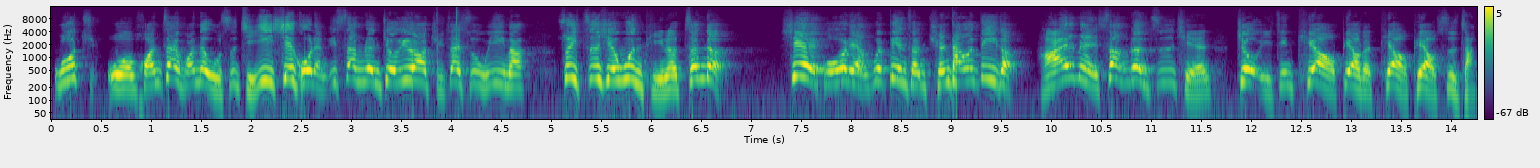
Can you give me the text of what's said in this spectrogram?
我举我还债还了五十几亿，谢国良一上任就又要举债十五亿吗？所以这些问题呢，真的。谢国良会变成全台湾第一个还没上任之前就已经跳票的跳票市长。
